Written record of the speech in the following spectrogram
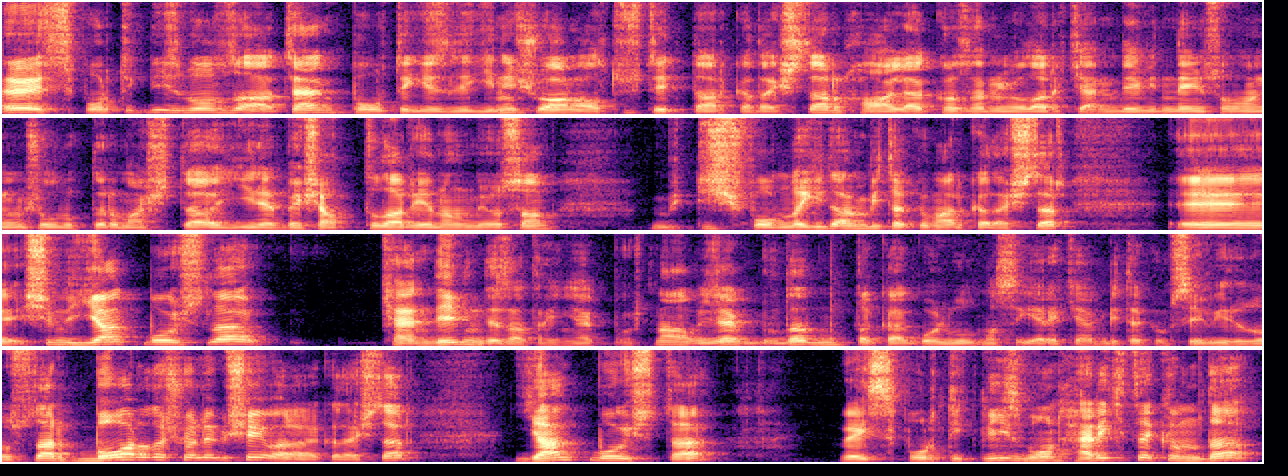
Evet Sporting Lisbon zaten Portekiz Ligi'ni şu an alt üst etti arkadaşlar. Hala kazanıyorlar. Kendi evinde en son oynamış oldukları maçta yine 5 attılar yanılmıyorsam. Müthiş formda giden bir takım arkadaşlar. Ee, şimdi Young Boys'la kendi evinde zaten Young Boys ne yapacak? Burada mutlaka gol bulması gereken bir takım sevgili dostlar. Bu arada şöyle bir şey var arkadaşlar. Young Boys'ta ve Sporting Lisbon her iki takım da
